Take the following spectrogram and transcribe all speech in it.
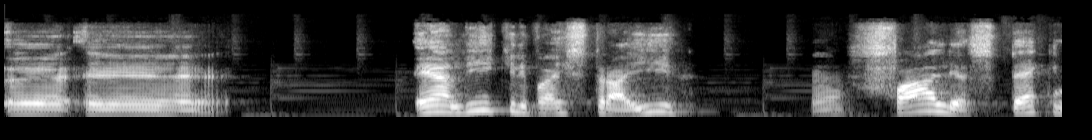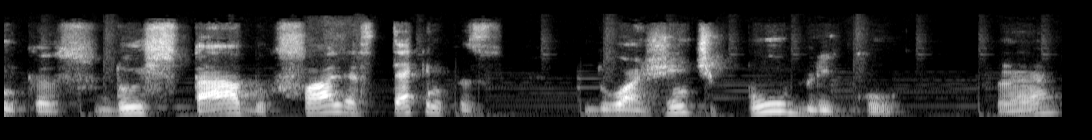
é, é, é, ali que ele vai extrair né, falhas técnicas do Estado, falhas técnicas do agente público, né,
